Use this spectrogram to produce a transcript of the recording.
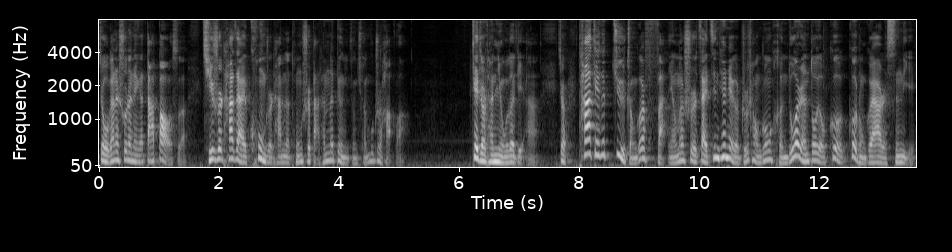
就我刚才说的那个大 boss，其实他在控制他们的同时，把他们的病已经全部治好了。这就是他牛的点，就是他这个剧整个反映的是，在今天这个职场中，很多人都有各各种各样的心理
